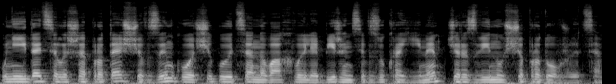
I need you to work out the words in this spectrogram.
У ній йдеться лише про те, що взимку очікується нова хвиля біженців з України через війну, що продовжується.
